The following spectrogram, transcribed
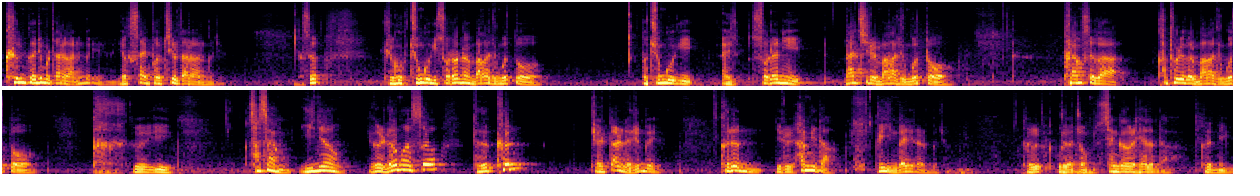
큰 그림을 따라가는 거예요. 역사의 법칙을 따라가는 거죠. 그래서 결국 중국이 소련을 막아준 것도 또 중국이, 아니, 소련이 나치를 막아준 것도 프랑스가 카톨릭을 막아준 것도 그이 사상, 이념 이걸 넘어서 더 큰 결단을 내린 거예요. 그런 일을 합니다. 그게 인간이라는 거죠. 그걸 우리가 좀 생각을 해야 된다. 그런 얘기.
